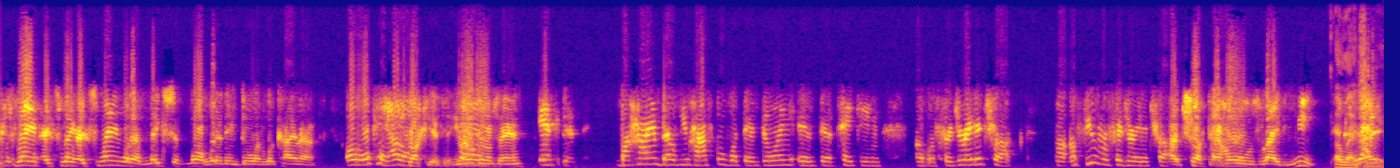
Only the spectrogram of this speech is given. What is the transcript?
Explain, explain, explain what a makeshift morgue. What are they doing? What kind of Oh, okay, all right. structure is it? You know what I'm saying? If behind Bellevue Hospital, what they're doing is they're taking a refrigerated truck, uh, a few refrigerated trucks. A truck that holds like meat. Allegedly. Right,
